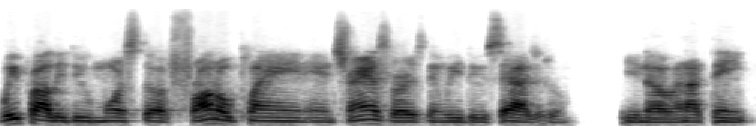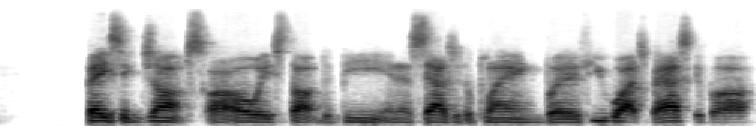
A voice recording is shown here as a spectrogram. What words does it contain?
we probably do more stuff frontal plane and transverse than we do sagittal you know, and I think basic jumps are always thought to be in a sagittal plane. But if you watch basketball,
